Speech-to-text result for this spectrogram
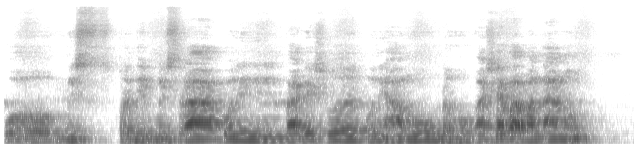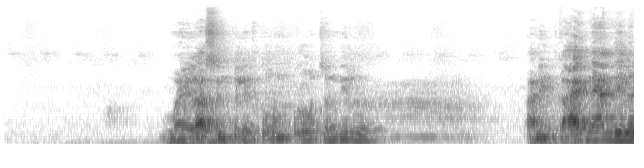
व मिस प्रदीप मिश्रा कोणी बागेश्वर कोणी अमुक ढमुक अशा बाबांना आणून महिला संकलित करून प्रवचन दिलं. आणि काय ज्ञान दिलं?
